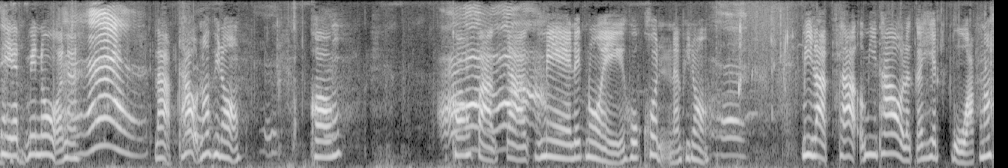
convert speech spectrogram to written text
สิเฮ็ดเมนูอะนะลาบเท่าเนาะพี่น้อง ของ ของฝากจากแม่เล็กหน่อยหกคนนะพี่น้อง มีลาบเท่ามีเท่าแล้วก็เฮ็ดปวกเนาะ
